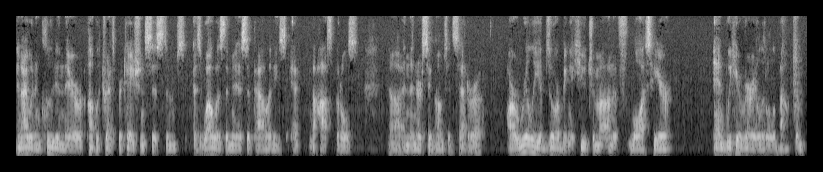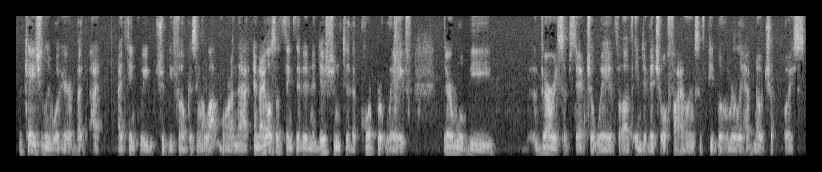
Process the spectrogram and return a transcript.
and I would include in there public transportation systems as well as the municipalities and the hospitals uh, and the nursing homes, et cetera, are really absorbing a huge amount of loss here. And we hear very little about them. Occasionally we'll hear, but I, I think we should be focusing a lot more on that. And I also think that in addition to the corporate wave, there will be a very substantial wave of individual filings of people who really have no choice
